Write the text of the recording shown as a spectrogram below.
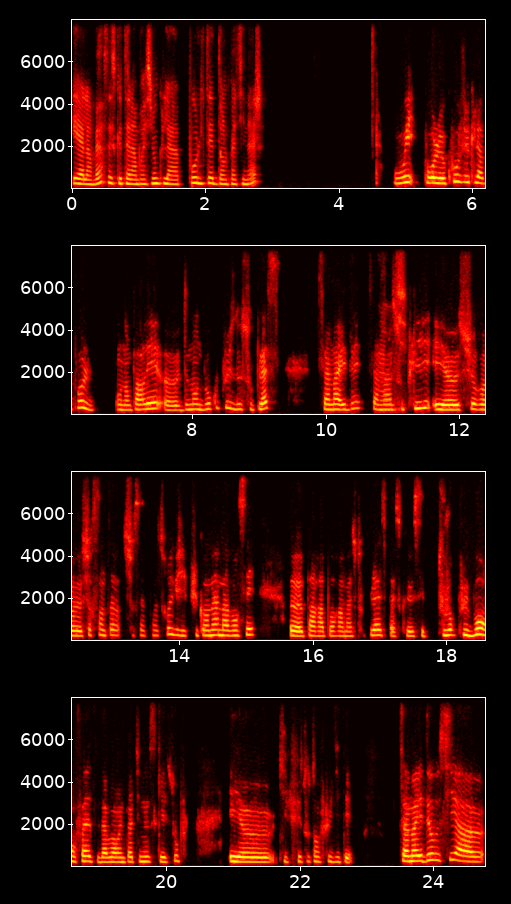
Et à l'inverse, est-ce que tu as l'impression que la pole t'aide dans le patinage? Oui, pour le coup, vu que la pole, on en parlait, euh, demande beaucoup plus de souplesse, ça m'a aidé, ça Ah m'a oui. assoupli et euh, sur, euh, sur certains, sur certains trucs, j'ai pu quand même avancer par rapport à ma souplesse parce que c'est toujours plus beau en fait d'avoir une patineuse qui est souple et qui fait tout en fluidité. Ça m'a aidé aussi à,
